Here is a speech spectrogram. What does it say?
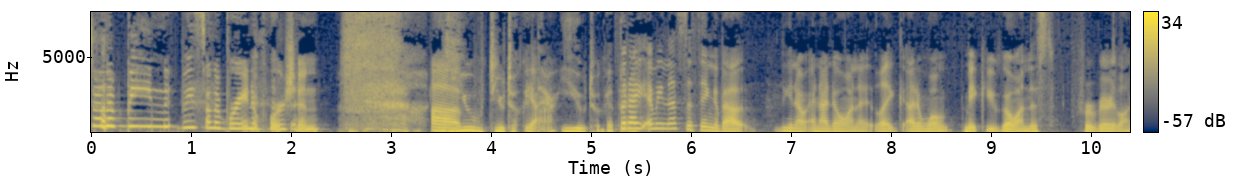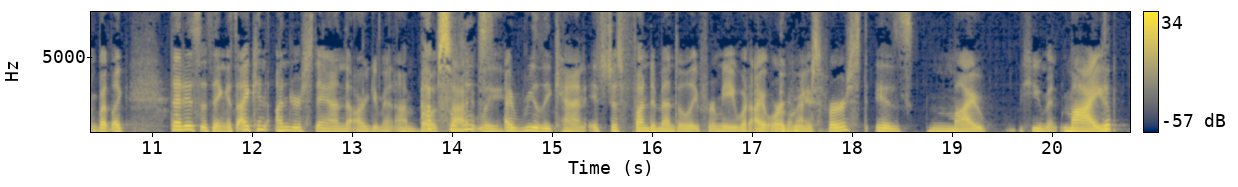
based on a bean, based on a brain abortion. you you took it Um, yeah. there. You took it. But there. I, I mean, that's the thing about you know, and I don't want to like I don't won't make you go on this for very long, but like that is the thing. It's I can understand the argument on both sides. Absolutely. sides. I really can. It's just fundamentally for me what I organize Agreed. first is my human my Yep.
